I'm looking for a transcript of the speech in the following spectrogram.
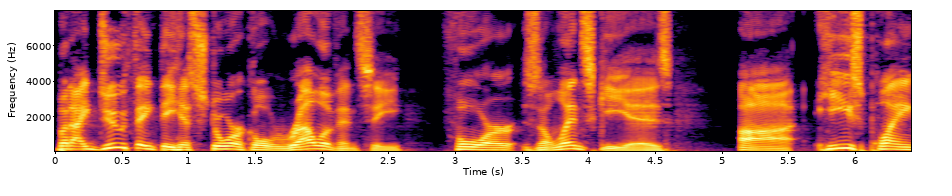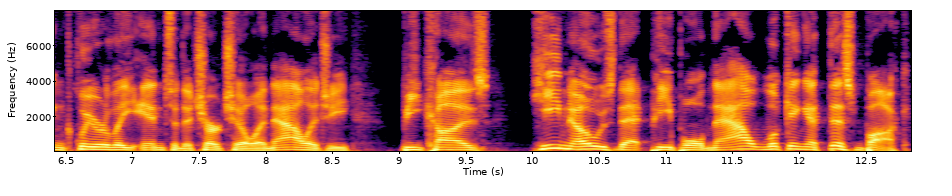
But I do think the historical relevancy for Zelensky is uh, he's playing clearly into the Churchill analogy because he knows that people now looking at this buck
